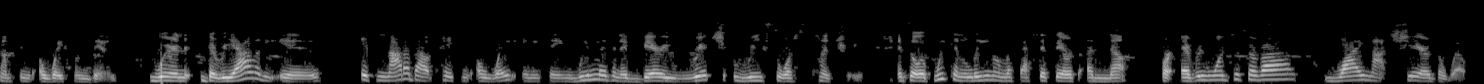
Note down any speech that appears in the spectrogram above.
something away from them. When the reality is it's not about taking away anything. We live in a very rich resource country. And so if we can lean on the fact that there's enough for everyone to survive, why not share the wealth?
